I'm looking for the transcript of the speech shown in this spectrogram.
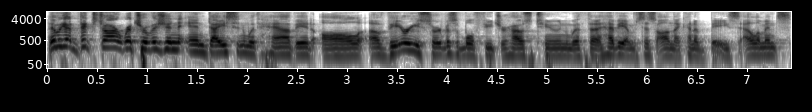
Then we got Vikkstar, Retrovision, and Dyson with Have It All, a very serviceable future house tune with a heavy emphasis on that kind of bass elements.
